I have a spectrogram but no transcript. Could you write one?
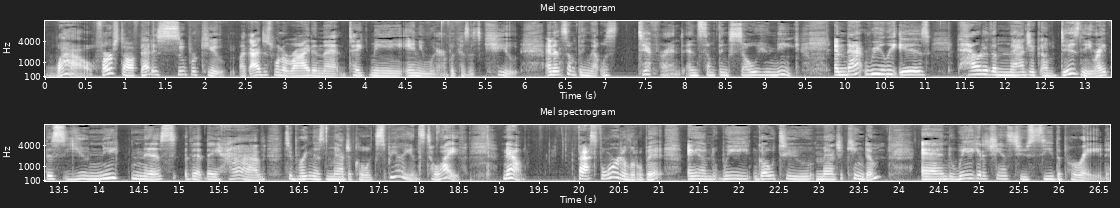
wow first off that is super cute like i just want to ride in that take me anywhere because it's cute and it's something that was different and something so unique. And that really is part of the magic of Disney, right? This uniqueness that they have to bring this magical experience to life. Now, fast forward a little bit and we go to Magic Kingdom and we get a chance to see the parade.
